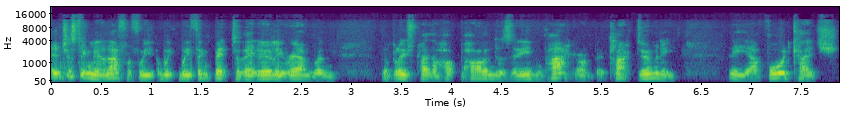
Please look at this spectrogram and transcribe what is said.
Interestingly enough, if we, we, we think back to that early round when the Blues played the Highlanders at Eden Park, Clark Dermody, the uh, forward coach,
